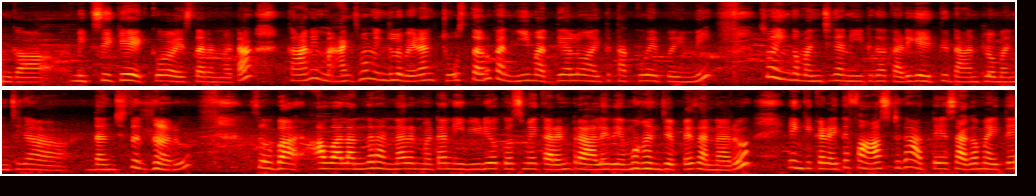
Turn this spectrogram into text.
ఇంకా మిక్సీకే ఎక్కువ వేస్తారనమాట. కానీ మ్యాక్సిమం ఇందులో వేయడానికి చూస్తారు కానీ ఈ మధ్యలో అయితే తక్కువైపోయింది. సో ఇంకా మంచిగా నీట్గా కడిగి ఎత్తి దాంట్లో మంచిగా దంచుతున్నారు. సో బా వాళ్ళందరూ అన్నారనమాట నీ వీడియో కోసమే కరెంట్ రాలేదేమో అని చెప్పేసి అన్నారు. ఇంక ఇక్కడైతే ఫాస్ట్గా అత్తయ్య సగం అయితే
